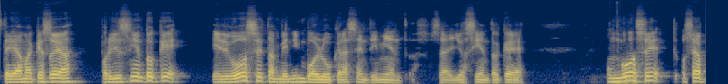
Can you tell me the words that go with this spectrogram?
tema que sea pero yo siento que el goce también involucra sentimientos. O sea, yo siento que un goce, o sea,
